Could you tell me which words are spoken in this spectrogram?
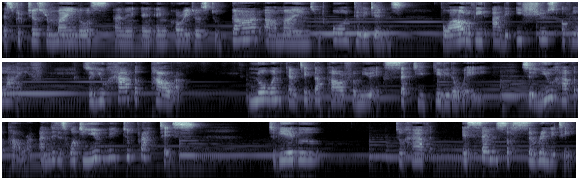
The scriptures remind us and, and encourage us to guard our minds with all diligence, for out of it are the issues of life. So you have the power. No one can take that power from you except you give it away. So you have the power, and this is what you need to practice to be able to have a sense of serenity,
